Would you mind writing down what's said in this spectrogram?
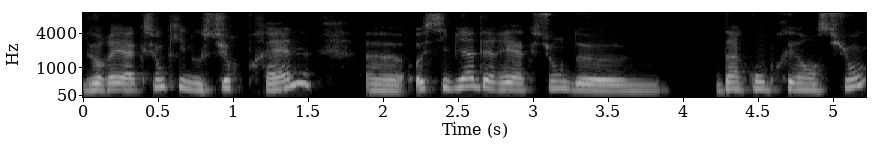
de réactions qui nous surprennent, euh, aussi bien des réactions de d'incompréhension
